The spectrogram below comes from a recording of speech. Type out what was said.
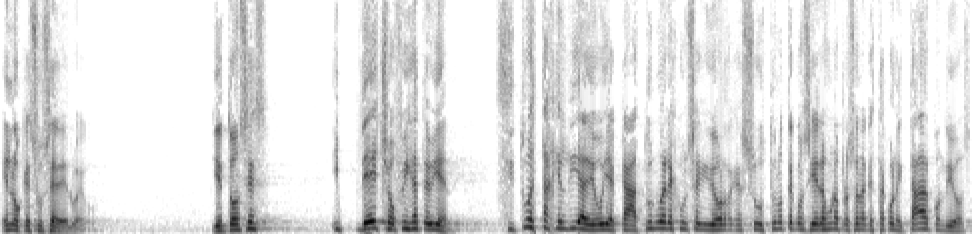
en lo que sucede luego. Y entonces, y de hecho, fíjate bien, si tú estás el día de hoy acá, tú no eres un seguidor de Jesús, tú no te consideras una persona que está conectada con Dios,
